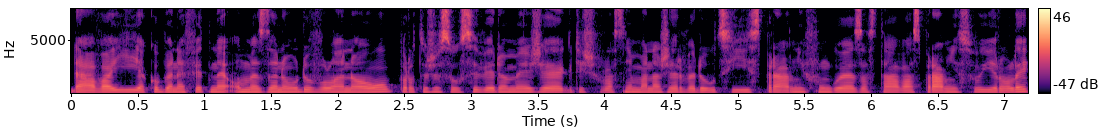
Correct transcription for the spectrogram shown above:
dávají jako benefit neomezenou dovolenou, protože jsou si vědomi, že když vlastně manažer vedoucí správně funguje, zastává správně roli,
